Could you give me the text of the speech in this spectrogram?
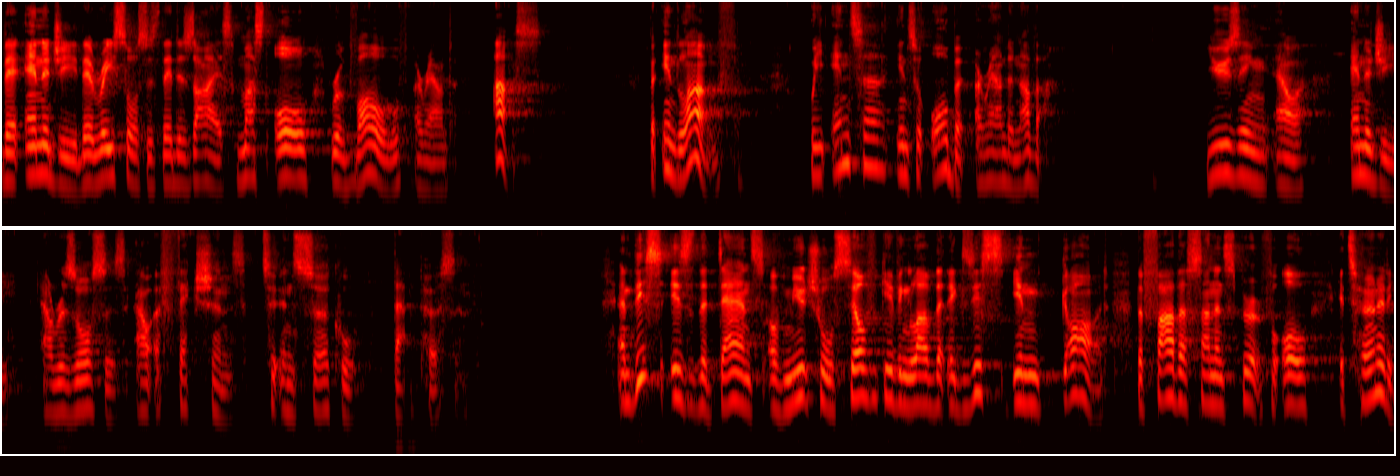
their energy, their resources, their desires must all revolve around us. But in love, we enter into orbit around another, using our energy our resources, our affections to encircle that person. And this is the dance of mutual self giving love that exists in God, the Father, Son, and Spirit for all eternity.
